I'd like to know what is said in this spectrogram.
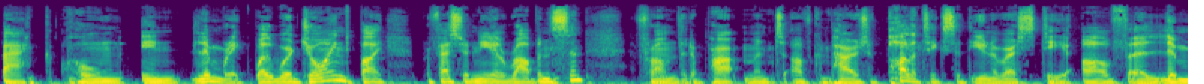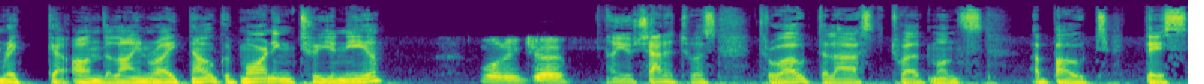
back home in Limerick. Well, we're joined by Professor Neil Robinson from the Department of Comparative Politics at the University of uh, Limerick uh, on the line right now. Good morning to you, Neil. Morning, Joe. Now, you've chatted to us throughout the last 12 months about this.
